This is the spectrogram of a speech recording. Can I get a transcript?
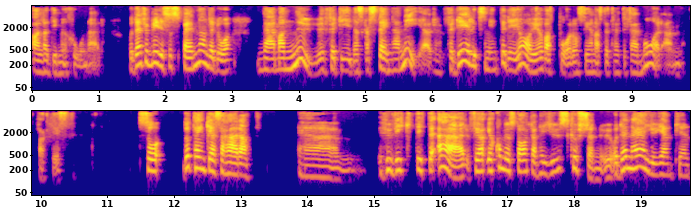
alla dimensioner. Och därför blir det så spännande då när man nu för tiden ska stänga ner. För det är liksom inte det jag har övat på de senaste 35 åren faktiskt. Så då tänker jag så här att eh, hur viktigt det är. För jag, jag kommer att starta den här ljuskursen nu och den är ju egentligen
